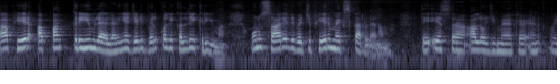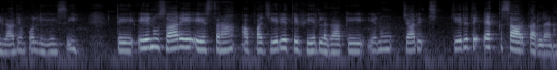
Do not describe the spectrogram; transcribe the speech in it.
ਆ ਫਿਰ ਆਪਾਂ ਕਰੀਮ ਲੈ ਲੈਣੀ ਆ, ਜਿਹੜੀ ਬਿਲਕੁਲ ਹੀ ਕੱਲੀ ਕਰੀਮ ਆ। ਉਹਨੂੰ ਸਾਰੇ ਦੇ ਵਿੱਚ ਫਿਰ ਮਿਕਸ ਕਰ ਲੈਣਾ ਵਾ। ਤੇ ਇਸ ਤਰ੍ਹਾਂ ਆ ਲਓ ਜੀ, ਮੈਂ ਕਿਹਾ ਐਨਕ ਵੀ ਲਾ ਦਿਆਂ, ਭੁੱਲ ਗਈ ਸੀ। ਤੇ ਇਹਨੂੰ ਸਾਰੇ ਇਸ ਤਰ੍ਹਾਂ ਆਪਾਂ ਚਿਹਰੇ ਤੇ ਫੇਰ ਲਗਾ ਕੇ ਇਹਨੂੰ ਚਾਰੇ ਚਿਹਰੇ ਤੇ ਇੱਕ ਸਾਰ ਕਰ ਲੈਣਾ।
